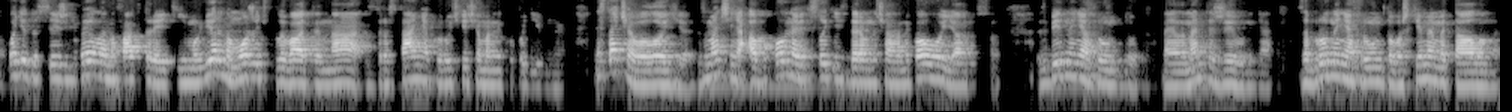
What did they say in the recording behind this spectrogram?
В ході досліджень виявлено фактори, які ймовірно можуть впливати на зростання коручки чимерникоподібної. Нестача вологі, зменшення або повна відсутність деревно-чагарникового ярусу, збіднення ґрунту на елементи живлення, забруднення ґрунту важкими металами,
